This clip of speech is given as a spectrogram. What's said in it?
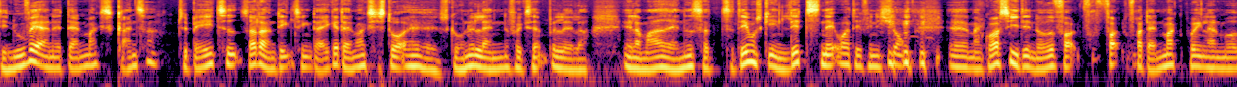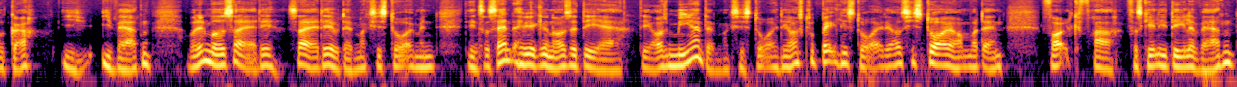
det nuværende Danmarks grænser tilbage i tid, så er der en del ting, der ikke er Danmarks historie, Skånelandene for eksempel, eller, eller meget andet. Så, så det er måske en lidt snæver definition. Øh, man kan også sige, at det er noget, folk, folk fra Danmark på en eller anden måde gør, i, i verden. Og på den måde, så er, det, så er det jo Danmarks historie. Men det interessante er virkelig også, at det er, det er også mere end Danmarks historie. Det er også global historie. Det er også historie om, hvordan folk fra forskellige dele af verden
